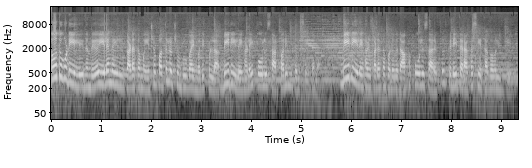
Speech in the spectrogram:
தூத்துக்குடியில் இருந்து இலங்கையில் கடத்த முயன்ற பத்து லட்சம் ரூபாய் மதிப்புள்ள பீடி இலைகளை போலீசார் பறிமுதல் செய்தனர். பீடி இலைகள் கடத்தப்படுவதாக போலீசாருக்கு கிடைத்த ரகசிய தகவலின் பேரில்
